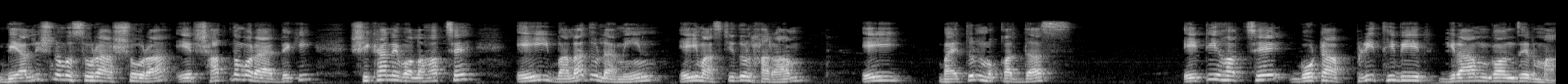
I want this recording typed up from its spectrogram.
বিয়াল্লিশ নম্বর সুরা সোরা এর সাত নম্বর আয়াত দেখি, সেখানে বলা হচ্ছে, এই বালাদুল আমিন, এই মাসজিদুল হারাম, এই বাইতুল মুকদ্দাস, এটি হচ্ছে গোটা পৃথিবীর গ্রামগঞ্জের মা।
